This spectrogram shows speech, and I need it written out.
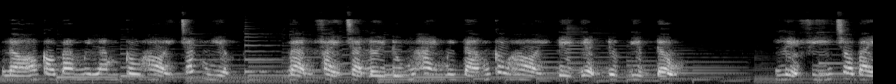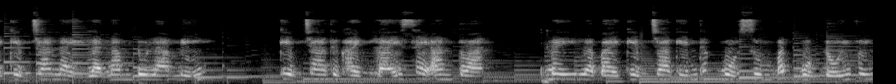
Nó có 35 câu hỏi trắc nghiệm. Bạn phải trả lời đúng 28 câu hỏi để nhận được điểm đậu. Lệ phí cho bài kiểm tra này là 5 đô la Mỹ. Kiểm tra thực hành lái xe an toàn. Đây là bài kiểm tra kiến thức bổ sung bắt buộc đối với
